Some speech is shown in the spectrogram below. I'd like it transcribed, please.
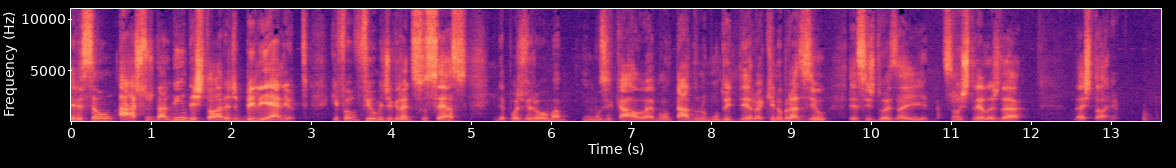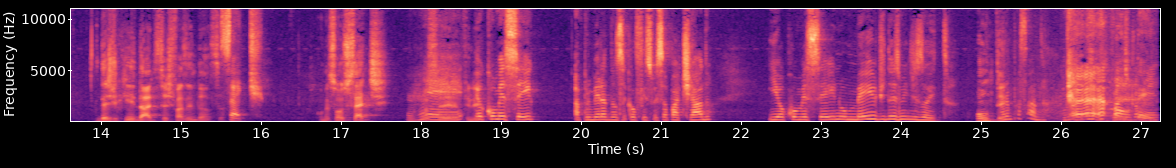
Eles são astros da linda história de Billy Elliot, que foi um filme de grande sucesso e depois virou uma, um musical é, montado no mundo inteiro. Aqui no Brasil, esses dois aí são estrelas da, da história. Desde que idade vocês fazem dança? Sete. Começou aos sete? Uhum. Você, Felipe? Eu comecei, a primeira dança que eu fiz foi sapateado. E eu comecei no meio de 2018. Ontem? Ano passado. É, ontem.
